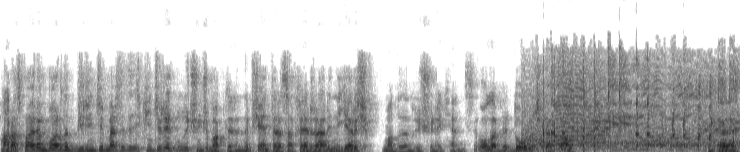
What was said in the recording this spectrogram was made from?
Aras Bayram bu arada birinci Mercedes, ikinci Red Bull, üçüncü McLaren demiş. Enteresan. Ferrari'nin yarışmadığını düşünüyor kendisi. Olabilir. Doğru çıkarsa al. Evet.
